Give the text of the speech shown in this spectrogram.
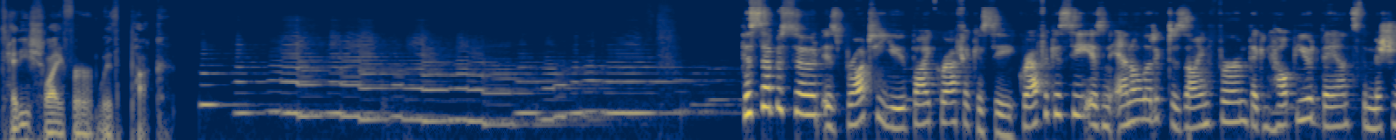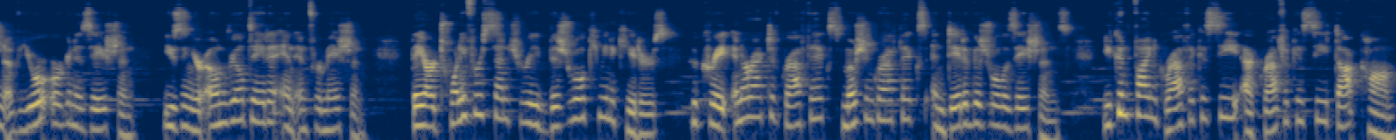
Teddy Schleifer with Puck. This episode is brought to you by Graphicacy. Graphicacy is an analytic design firm that can help you advance the mission of your organization using your own real data and information. They are 21st century visual communicators who create interactive graphics, motion graphics, and data visualizations. You can find Graphicacy at graphicacy.com.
